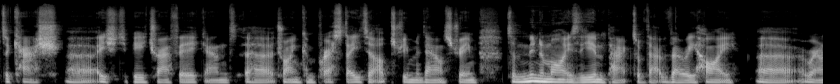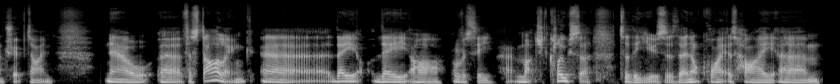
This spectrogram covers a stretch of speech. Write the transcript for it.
to cache uh, HTTP traffic and uh, try and compress data upstream and downstream to minimize the impact of that very high uh, round trip time. Now, uh, for Starlink, uh, they they are obviously uh, much closer to the users. They're not quite as high um,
